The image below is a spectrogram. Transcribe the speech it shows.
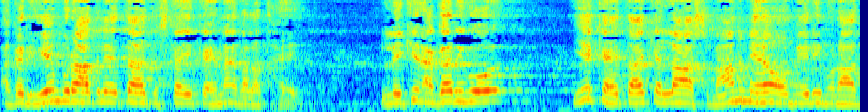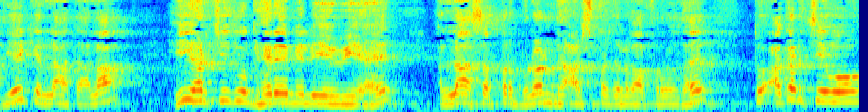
اگر یہ مراد لیتا ہے تو اس کا یہ کہنا غلط ہے۔ لیکن اگر وہ یہ کہتا ہے کہ اللہ آسمان میں ہے اور میری مراد یہ کہ اللہ تعالیٰ ہی ہر چیز کو گھیرے میں لیے ہوئے ہے، اللہ سب پر بلند ہے، عرش پر جلوہ فروز ہے، تو اگرچہ وہ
